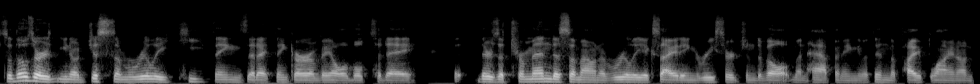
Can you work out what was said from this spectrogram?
so those are you know just some really key things that I think are available today. There's a tremendous amount of really exciting research and development happening within the pipeline on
